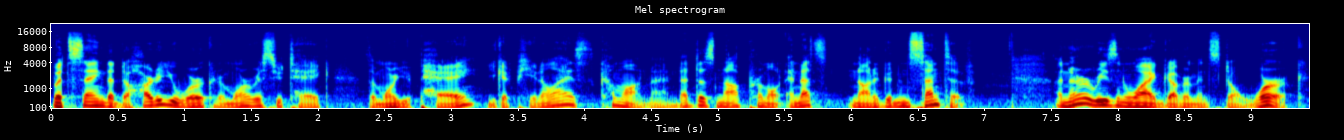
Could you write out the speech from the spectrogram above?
But saying that the harder you work or the more risks you take, the more you pay, you get penalized, come on, man. That does not promote, and that's not a good incentive. Another reason why governments don't work.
